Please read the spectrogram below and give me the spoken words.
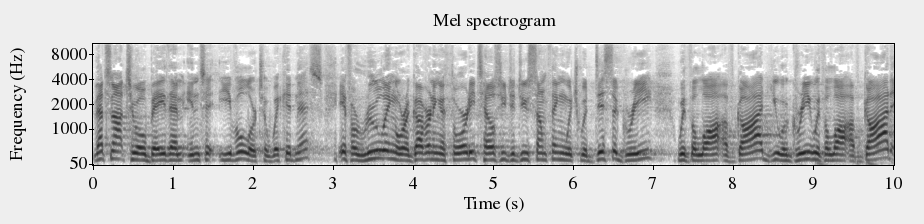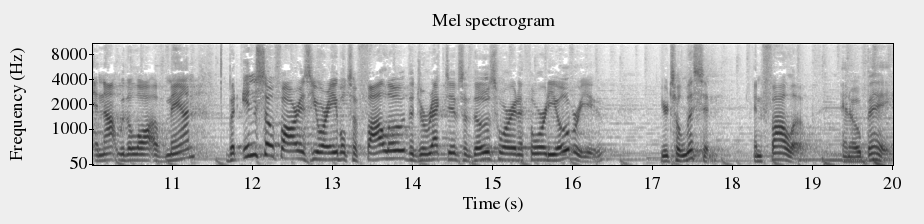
That's not to obey them into evil or to wickedness. If a ruling or a governing authority tells you to do something which would disagree with the law of God, you agree with the law of God and not with the law of man. But insofar as you are able to follow the directives of those who are in authority over you, you're to listen and follow and obey.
